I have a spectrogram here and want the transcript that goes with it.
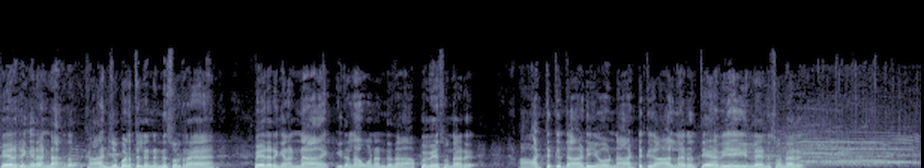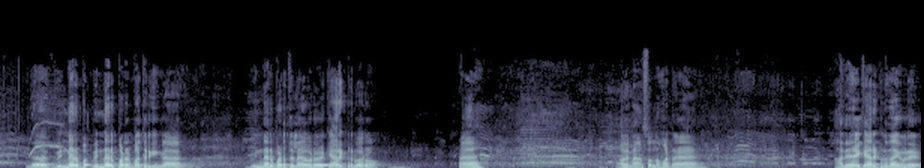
பேரறிஞர் அண்ணா அதான் காஞ்சிபுரத்தில் நின்று சொல்கிறேன் பேரறிஞர் அண்ணா இதெல்லாம் உணர்ந்து தான் அப்பவே சொன்னாரு. ஆட்டுக்கு தாடியும் நாட்டுக்கு ஆளுநரும் தேவையே இல்லைன்னு சொன்னாரு. வின்னர் ப- வின்னர் படம் பார்த்துருக்கீங்களா? வின்னர் படத்துல ஒரு கேரக்டர் வரும். ஆ? அதை நான் சொல்ல மாட்டேன். அதே கேரக்டர் தான் இவரு.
